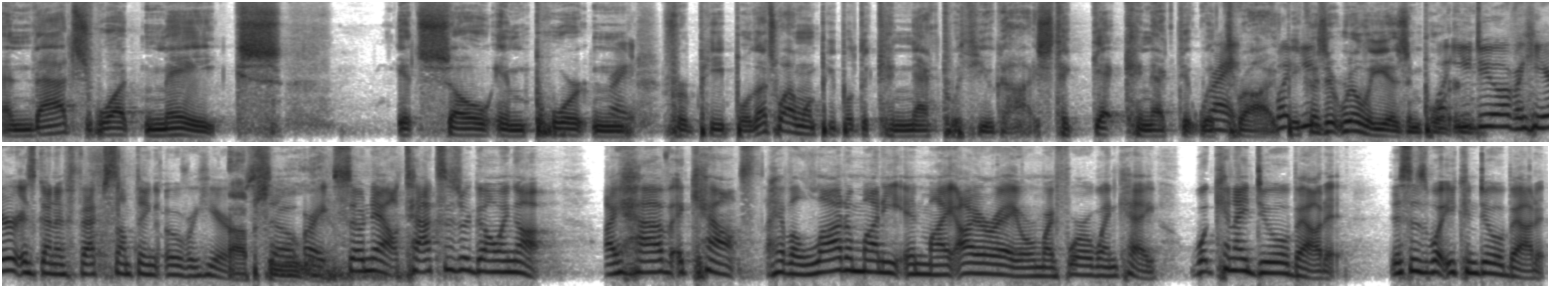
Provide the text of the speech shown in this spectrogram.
And that's what makes it's so important right. for people. That's why I want people to connect with you guys, to get connected with right. Thrive, what because you, it really is important. What you do over here is going to affect something over here. Absolutely. So, all right. So now taxes are going up. I have accounts. I have a lot of money in my IRA or my 401k. What can I do about it? This is what you can do about it.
